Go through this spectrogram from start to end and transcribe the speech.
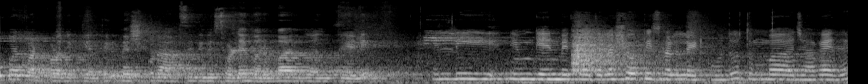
ಓಪನ್ ಮಾಡ್ಕೊಳ್ಳೋದಕ್ಕೆ ಅಂತೇಳಿ ಮೆಶ್ ಕೂಡ ಹಾಕ್ಸಿದ್ದೀವಿ ಸೊಳ್ಳೆ ಬರಬಾರ್ದು ಅಂತೇಳಿ. ಇಲ್ಲಿ ನಿಮ್ಗೆ ಏನು ಬೇಕೋ ಅದೆಲ್ಲ ಶೋ ಪೀಸ್ಗಳೆಲ್ಲ ಇಟ್ಬೋದು ತುಂಬ ಜಾಗ ಇದೆ.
